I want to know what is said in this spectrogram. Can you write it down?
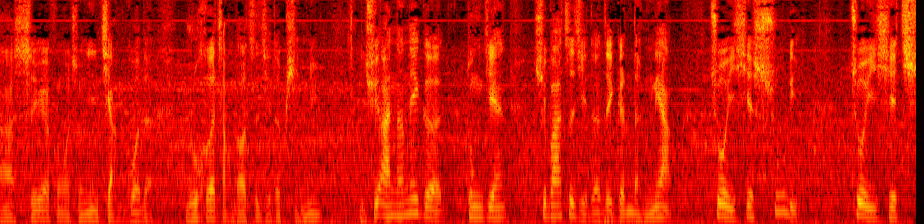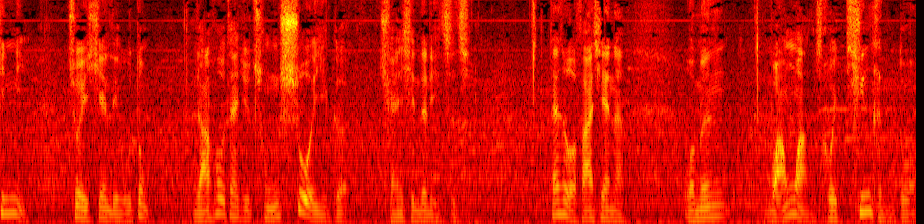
啊，十月份我曾经讲过的如何找到自己的频率，你去按照那个中间去把自己的这个能量做一些梳理，做一些清理，做一些流动，然后再去重塑一个全新的你自己。但是我发现呢，我们往往会听很多，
